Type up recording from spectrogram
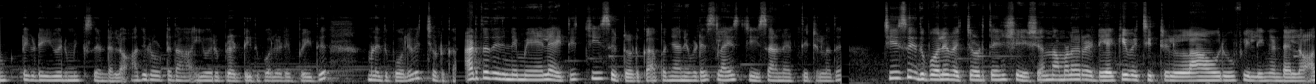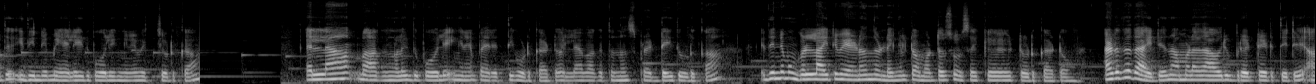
മുട്ടയുടെ ഈ ഒരു മിക്സ് ഉണ്ടല്ലോ അതിലോട്ട് ഈ ഒരു ബ്രെഡ് ഇതുപോലെ ഡിപ്പ് ചെയ്ത് നമ്മൾ ഇതുപോലെ വെച്ച് കൊടുക്കുക അടുത്തത് ഇതിന്റെ മേലായിട്ട് ചീസ് ഇട്ട് കൊടുക്കുക അപ്പോൾ ഞാനിവിടെ സ്ലൈസ് ചീസാണ് എടുത്തിട്ടുള്ളത്. ചീസ് ഇതുപോലെ വെച്ചുകൊടുത്തതിന് ശേഷം നമ്മൾ റെഡിയാക്കി വെച്ചിട്ടുള്ള ആ ഒരു ഫില്ലിംഗ് ഉണ്ടല്ലോ അത് ഇതിന്റെ മേലെ ഇതുപോലെ ഇങ്ങനെ വെച്ച് കൊടുക്കാം. എല്ലാ ഭാഗങ്ങളും ഇതുപോലെ ഇങ്ങനെ പരത്തി കൊടുക്കുക കേട്ടോ. എല്ലാ ഭാഗത്തുനിന്നും സ്പ്രെഡ് ചെയ്ത് കൊടുക്കുക ഇതിന്റെ മുകളിലായിട്ട് വേണമെന്നുണ്ടെങ്കിൽ ടൊമാറ്റോ സോസൊക്കെ ഇട്ട് കൊടുക്കുക കേട്ടോ അടുത്തതായിട്ട് നമ്മളത് ആ ഒരു ബ്രെഡ് എടുത്തിട്ട് ആ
